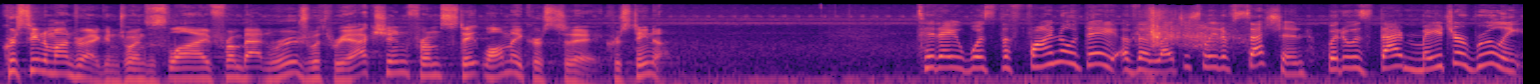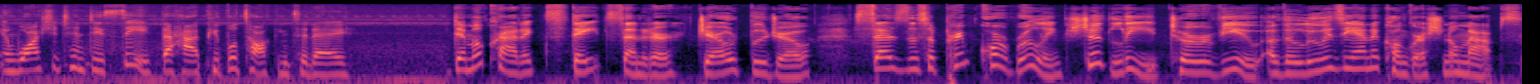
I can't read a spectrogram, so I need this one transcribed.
Christina Mondragon joins us live from Baton Rouge with reaction from state lawmakers today. Christina. Today was the final day of the legislative session, but it was that major ruling in Washington, D.C. that had people talking today. Democratic State Senator Gerald Boudreaux says the Supreme Court ruling should lead to a review of the Louisiana congressional maps.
